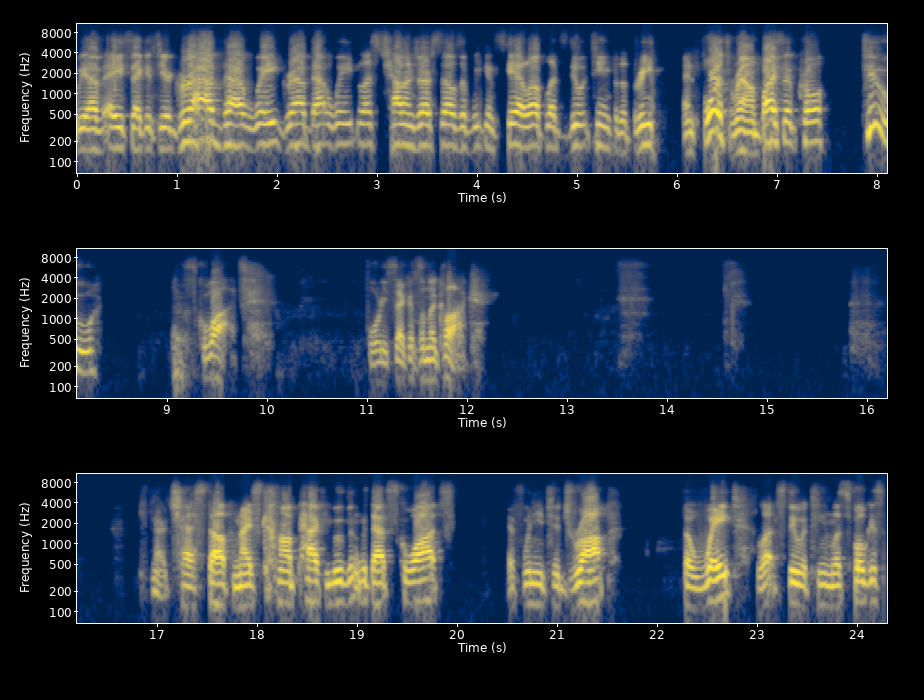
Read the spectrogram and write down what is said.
We have eight seconds here. Grab that weight, grab that weight. Let's challenge ourselves. If we can scale up, let's do it, team, for the three and fourth round. Bicep curl, two, squat. 40 seconds on the clock. Keeping our chest up, nice compact movement with that squat. If we need to drop the weight, let's do it, team. Let's focus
